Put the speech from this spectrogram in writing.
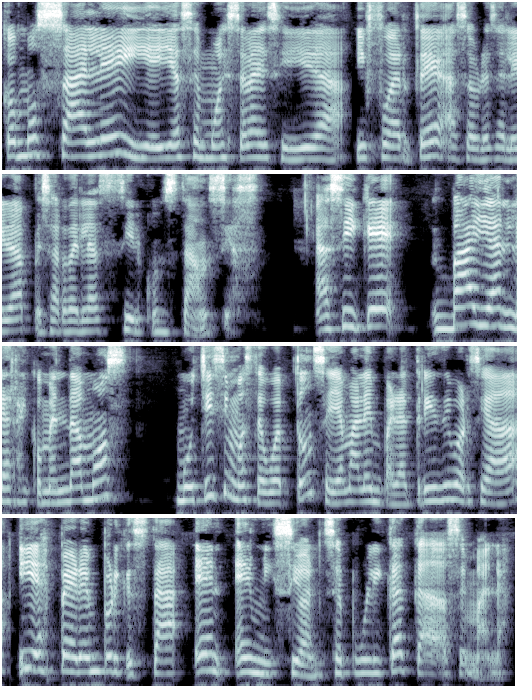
cómo sale y ella se muestra decidida y fuerte a sobresalir a pesar de las circunstancias. Así que vayan, les recomendamos muchísimo este webtoon, se llama La Emperatriz Divorciada y esperen porque está en emisión, se publica cada semana.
